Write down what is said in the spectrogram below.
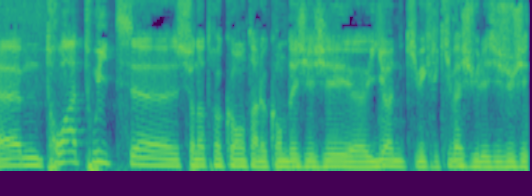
Euh, trois tweets euh, sur notre compte, hein, le compte des GG. Euh, Yon qui m'écrit qui va juger, juger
